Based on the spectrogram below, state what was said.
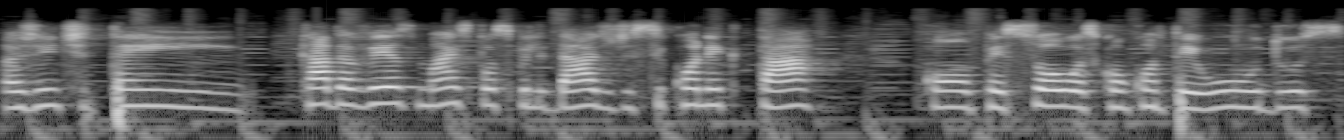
a gente tem cada vez mais possibilidade de se conectar com pessoas, com conteúdos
